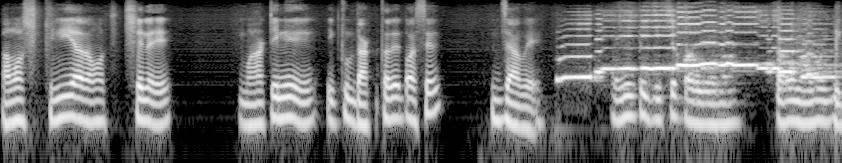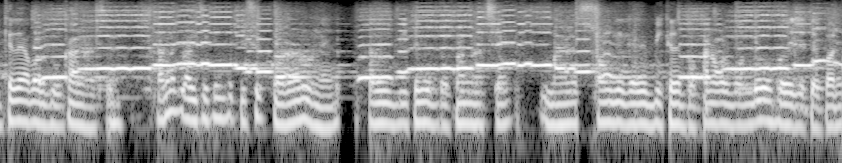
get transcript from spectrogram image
আমার স্ত্রী আর আমার ছেলে মাকে নিয়ে একটু ডাক্তারের পাশে যাবে। আমি তো যেতে পারব না। কারণ আমার বিকেলে আবার দোকান আছে। খারাপ লাগছে, কিন্তু কিছু করারও নেই। কারণ বিকেলে দোকান আছে। মায়ের সঙ্গে গেলে বিকেলে দোকান আবার বন্ধও হয়ে যেতে পারে।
